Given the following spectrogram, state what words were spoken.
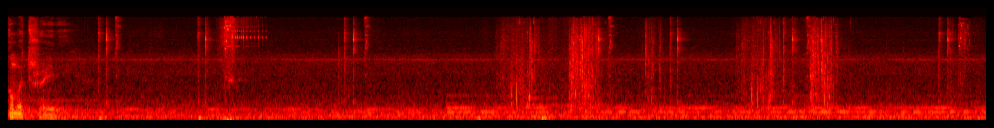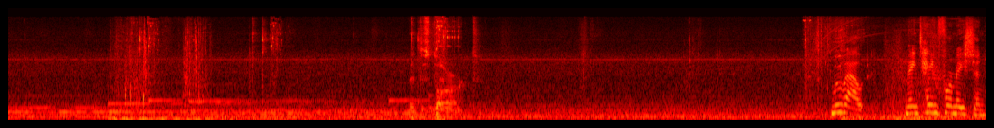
Combat training. Let's start. Move out. Maintain formation.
